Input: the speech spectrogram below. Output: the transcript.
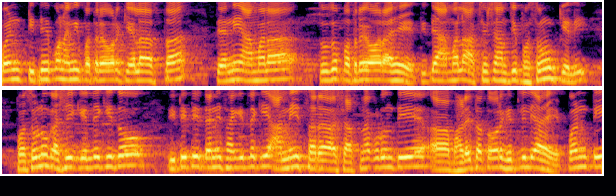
पण तिथे पण आम्ही पत्रव्यवहार केला असता त्यांनी आम्हाला तो जो पत्रव्यवहार आहे तिथे आम्हाला अक्षरशः आमची फसवणूक केली. फसवणूक अशी केली की जो तिथे ते त्यांनी सांगितलं की आम्ही सर शासनाकडून ते भाडेतत्वावर घेतलेली आहे. पण ती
